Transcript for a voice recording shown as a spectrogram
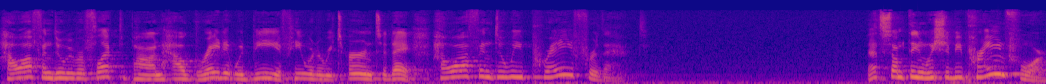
How often do we reflect upon how great it would be if he were to return today? How often do we pray for that? That's something we should be praying for,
